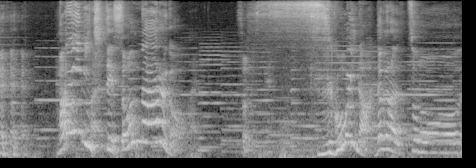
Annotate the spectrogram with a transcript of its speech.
日？毎日ってそんなあるの？はい。そうですね。すごいな。だからその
